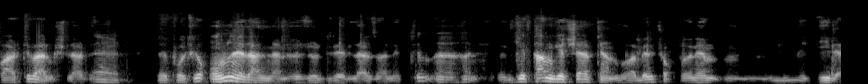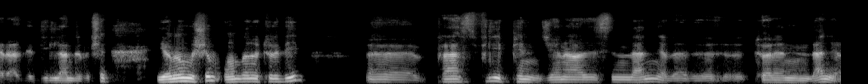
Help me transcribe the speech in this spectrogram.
parti vermişlerdi. Evet. E, politika onu nedenle özür dilediler zannettim. E, hani tam geçerken bu haberi çok da önemli değil herhalde dillendirmek için. Yanılmışım ondan ötürü değil. E, Prens Philip'in cenazesinden ya da e, töreninden ya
